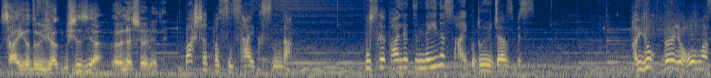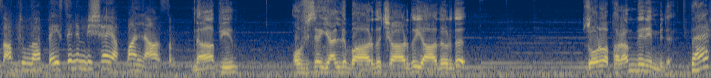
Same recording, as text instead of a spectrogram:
Saygı duyacakmışız ya öyle söyledi. Başlatmasın saygısından. Bu sefaletin neyine saygı duyacağız biz? Ha yok böyle olmaz Abdullah Bey. Senin bir şey yapman lazım. Ne yapayım? Ofise geldi bağırdı çağırdı yağdırdı. Zorla param vereyim bir de. Ver,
